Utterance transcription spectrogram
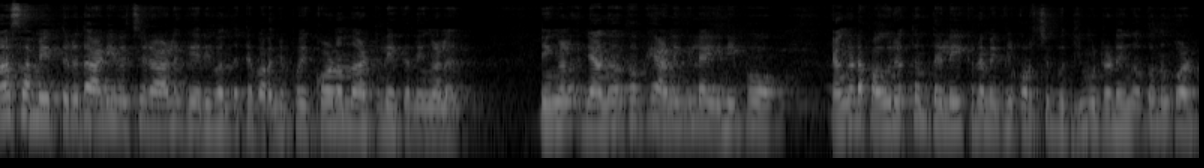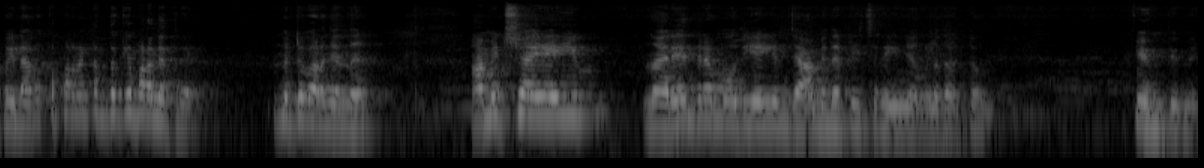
ആ സമയത്ത് ഒരു താടി വെച്ച ഒരാൾ കയറി വന്നിട്ട് പറഞ്ഞു പോയിക്കോണം നാട്ടിലേക്ക് നിങ്ങൾ നിങ്ങൾ ഞങ്ങൾക്കൊക്കെ ആണെങ്കിൽ ഇനിയിപ്പോ ഞങ്ങളുടെ പൗരത്വം തെളിയിക്കണമെങ്കിൽ കുറച്ച് ബുദ്ധിമുട്ടുണ്ട്. നിങ്ങൾക്കൊന്നും കുഴപ്പമില്ല എന്നൊക്കെ പറഞ്ഞിട്ട് എന്തൊക്കെ പറഞ്ഞത്രേ? എന്നിട്ട് പറഞ്ഞെന്ന് അമിത്ഷായെയും നരേന്ദ്രമോദിയെയും ജാമ്യത ടീച്ചറെയും ഞങ്ങൾ തട്ടും. എന്തിന്?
